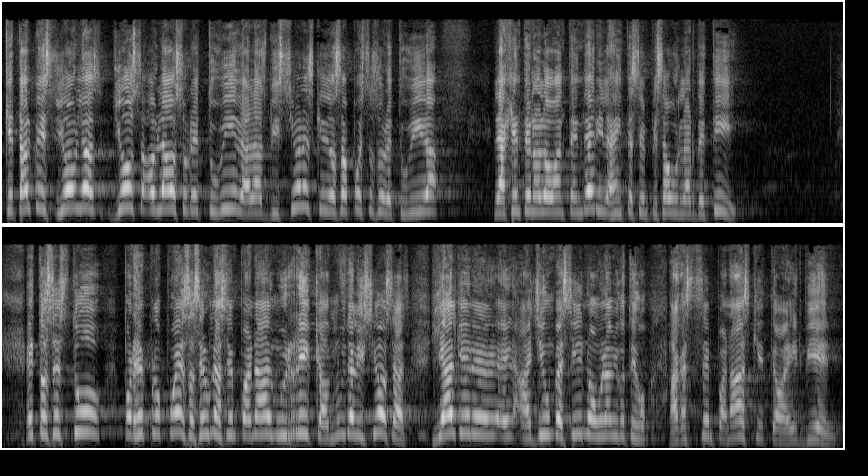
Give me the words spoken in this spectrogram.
que tal vez Dios, ha hablado sobre tu vida, las visiones que Dios ha puesto sobre tu vida, la gente no lo va a entender y la gente se empieza a burlar de ti. Entonces tú, por ejemplo, puedes hacer unas empanadas muy ricas, muy deliciosas, y alguien eh, eh, allí, un vecino o un amigo te dijo, hagas estas empanadas que te va a ir bien.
